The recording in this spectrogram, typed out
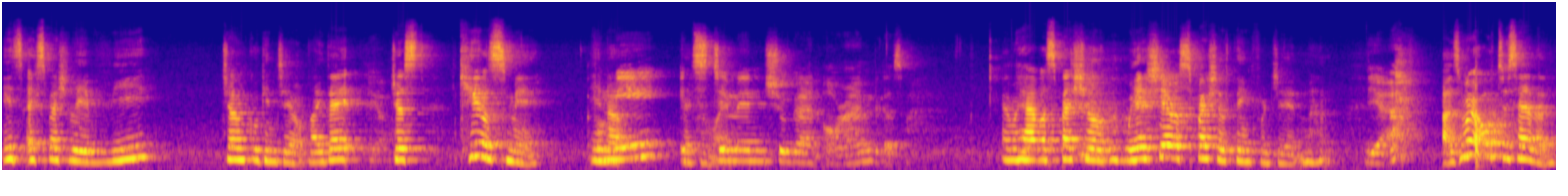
it's especially V, Jungkook and Jeo. Like they Yeah. just kills me. For in me, it's different way. Jimin, Suga, and RM because and we have a special. we share a special thing for Jin. yeah, Guys, we're 0 to 7.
